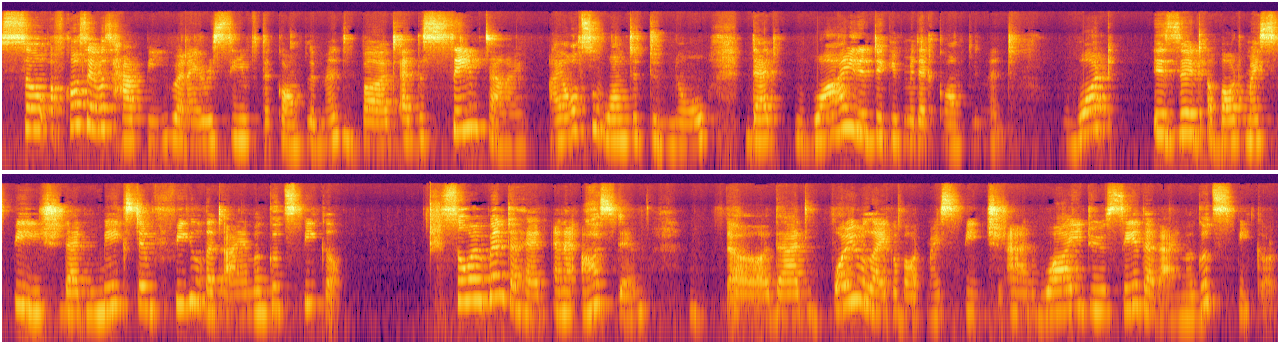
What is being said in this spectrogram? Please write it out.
So, of course, I was happy when I received the compliment, but at the same time, I also wanted to know that why did they give me that compliment? What is it about my speech that makes them feel that I am a good speaker? So I went ahead and I asked them uh, that what do you like about my speech and why do you say that I am a good speaker?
